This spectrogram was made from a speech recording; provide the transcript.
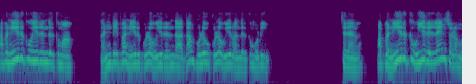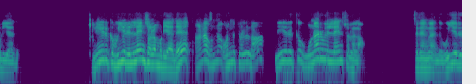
அப்ப நீருக்கு உயிர் இருந்திருக்குமா? கண்டிப்பா நீருக்குள்ள உயிர் இருந்தா தான் புழுவுக்குள்ள உயிர் வந்திருக்க முடியும். சரிங்களா அப்ப நீருக்கு உயிர் இல்லைன்னு சொல்ல முடியாது. நீருக்கு உயிர் இல்லைன்னு சொல்ல முடியாது. ஆனா ஒன்னு ஒண்ணு சொல்லலாம். நீருக்கு உணர்வு இல்லைன்னு சொல்லலாம். சரிங்களா இந்த உயிர்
